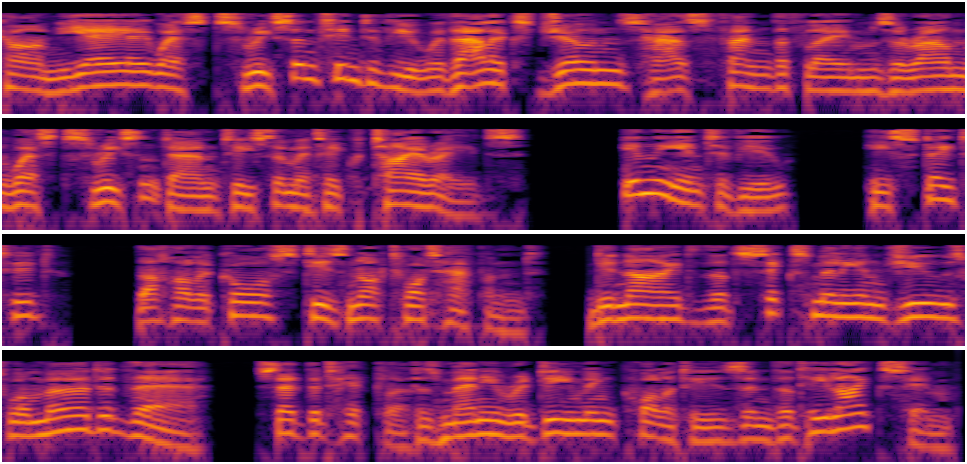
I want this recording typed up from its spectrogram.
Kanye West's recent interview with Alex Jones has fanned the flames around West's recent anti-Semitic tirades. In the interview, he stated, The Holocaust is not what happened, denied that six million Jews were murdered there, said that Hitler has many redeeming qualities and that he likes him.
